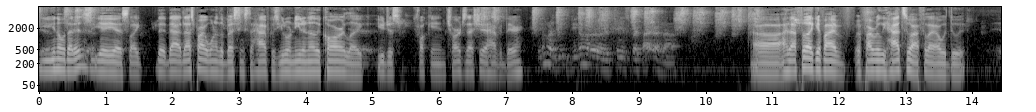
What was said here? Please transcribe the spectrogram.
You- You know what that is? Yeah, yeah. It's like that. that that's probably one of the best things to have because you don't need another car. Like you just fucking charge that shit, have it there. you know do you know how to change spare tire or not? Uh, I, I feel like if I if I really had to, I feel like I would do it. Yeah,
